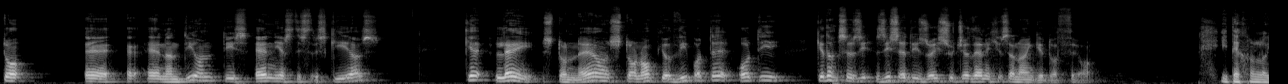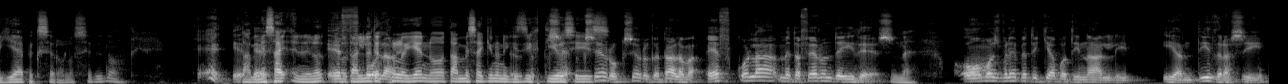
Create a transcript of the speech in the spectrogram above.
το ε, ε, εναντίον της έννοιας της θρησκείας και λέει στον νέο, στον οποιοδήποτε ότι κοίταξε ζήσε τη ζωή σου και δεν έχεις ανάγκη το Θεό. Η τεχνολογία έπαιξε ρόλο σε αυτό. Ε, Τα ε, μέσα, ενώ, όταν λέω εύκολα- τεχνολογία εννοώ τα μέσα κοινωνικής Ξέ- δικτύωσης. Ξέρω, ξέρω, κατάλαβα. Εύκολα μεταφέρονται ιδέες. Ναι. Όμως βλέπετε και από την άλλη η αντίδραση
